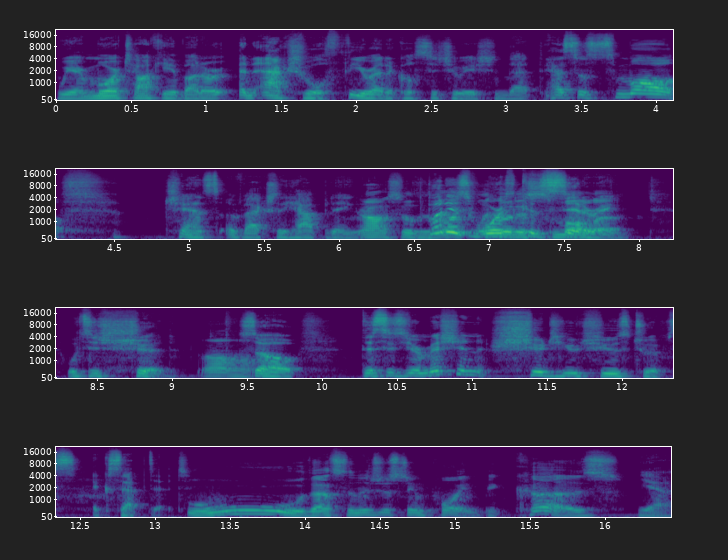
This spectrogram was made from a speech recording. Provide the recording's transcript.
we are more talking about our, an actual theoretical situation that has a small chance of actually happening, Ah, so but is worth is considering, smaller. which is should. Uh-huh. So, this is your mission. Should you choose to accept it? Ooh, that's an interesting point because Yeah.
